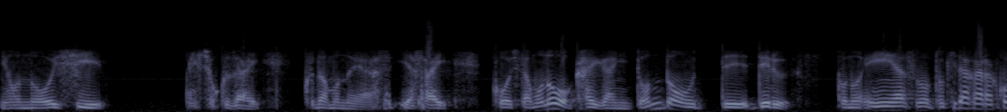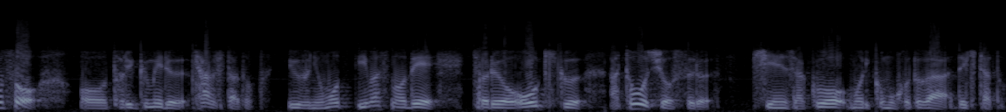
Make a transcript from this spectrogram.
日本の美味しい食材、果物や野菜、こうしたものを海外にどんどん売って出る、この円安の時だからこそ取り組めるチャンスだというふうに思っていますので、それを大きく後押しをする支援策を盛り込むことができたと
